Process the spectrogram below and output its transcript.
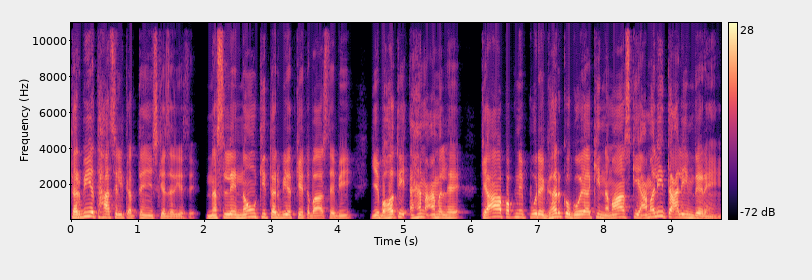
تربیت حاصل کرتے ہیں اس کے ذریعے سے۔ نسل نو کی تربیت کے اعتبار سے بھی یہ بہت ہی اہم عمل ہے کہ آپ اپنے پورے گھر کو گویا کی نماز کی عملی تعلیم دے رہے ہیں۔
